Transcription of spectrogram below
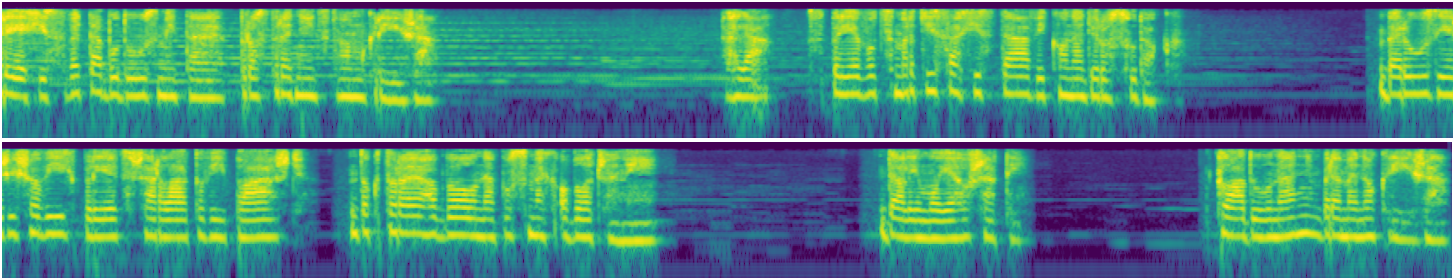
Hriechy sveta budú zmité prostredníctvom kríža. Hľa, sprievod smrti sa chystá vykonať rozsudok. Berú z Ježišových pliec šarlátový plášť, do ktorého bol na posmech oblečený. dali mu jeho šaty. Kladú naň bremeno kríža.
